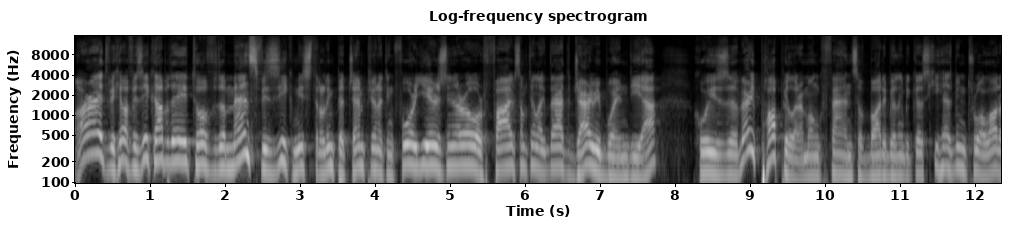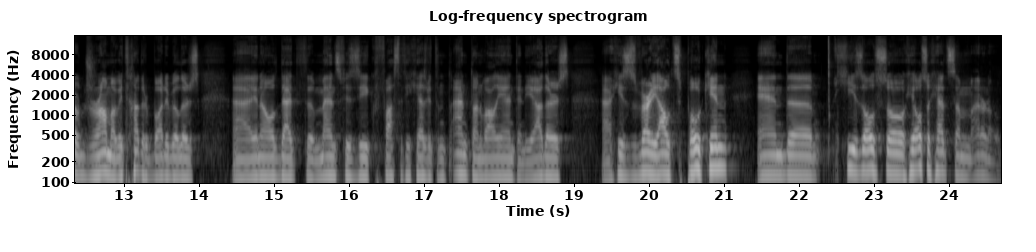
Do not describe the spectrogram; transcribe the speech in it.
Alright, we have a physique update of the men's physique Mr. Olympia champion, I think four years in a row or five, something like that, Jeremy Buendia, who is uh, very popular among fans of bodybuilding because he has been through a lot of drama with other bodybuilders uh, you know that uh, man's physique fuss that he has with Anton Valiant and the others. Uh, he's very outspoken, and uh, he's also he also had some I don't know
